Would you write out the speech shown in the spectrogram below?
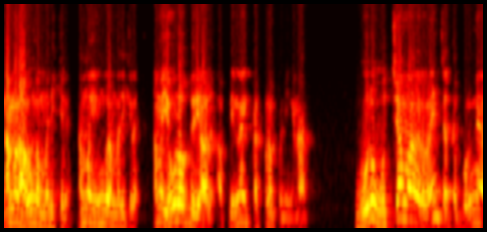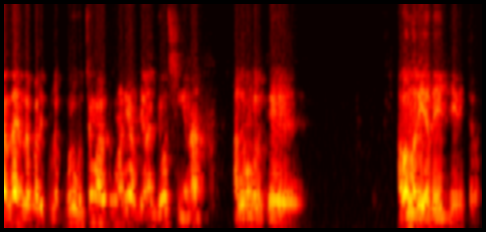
நம்மளை அவங்க மதிக்கல. நம்ம இவங்களை மதிக்கல. நம்ம எவ்வளோ பெரிய ஆள்? அப்படின்லாம் கற்பனை பண்ணீங்கன்னா குரு உச்சமாகிற வரையும் சத்த பொறுமையா இருந்தா எந்த பதிப்பு இல்லை. குரு உச்சமாகறதுக்கு முன்னாடியே அப்படியெல்லாம் யோசிச்சீங்கன்னா அது உங்களுக்கு அவமரியாதையை தேடி தரும்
